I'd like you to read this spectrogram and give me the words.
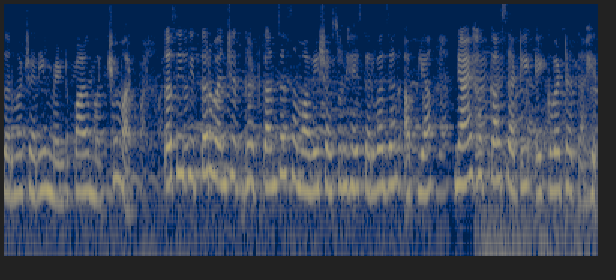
कर्मचारी मेंढपाळ मच्छीमार तसेच इतर वंचित घटकांचा समावेश असून हे सर्वजण आपल्या न्याय हक्कासाठी एकवटत आहेत.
